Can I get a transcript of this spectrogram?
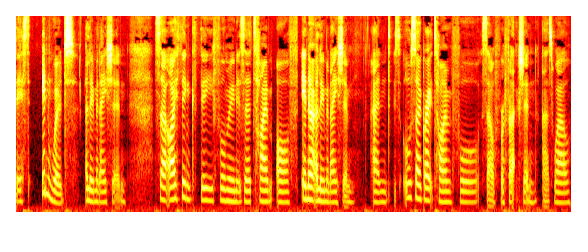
this inward illumination so i think the full moon is a time of inner illumination and it's also a great time for self reflection as well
